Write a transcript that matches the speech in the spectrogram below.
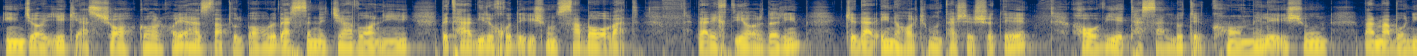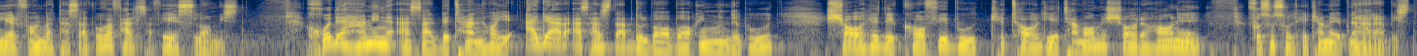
اینجا یکی از شاهکارهای حضرت عبدالبها رو در سن جوانی به تعبیر خود ایشون سباوت در اختیار داریم که در این حال که منتشر شده حاوی تسلط کامل ایشون بر مبانی عرفان و تصوف و فلسفه اسلامی است. خود همین اثر به تنهایی اگر از حضرت عبدالبها باقی مونده بود شاهد کافی بود که تالی تمام شارحان فصوص الحکم ابن عربی است.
